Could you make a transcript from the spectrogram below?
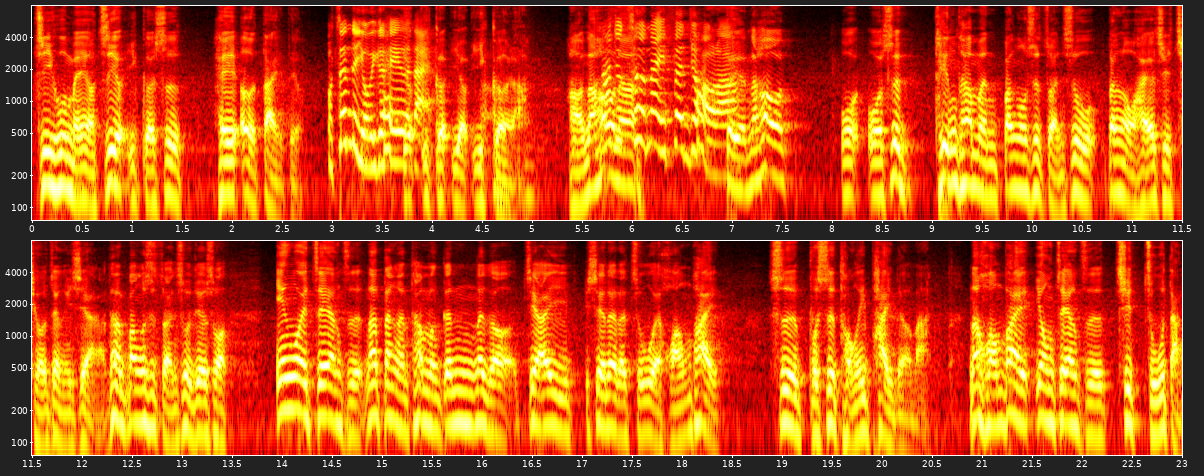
几乎没有，只有一个是黑二代的。哦，真的有一个黑二代？有一个有一个啦。好，然后呢？那就测那一份就好了。对，然后我我是。听他们办公室转述，当然我还要去求证一下。他们办公室转述就是说，因为这样子，那当然他们跟那个嘉义现在的主委黄派是不是同一派的嘛？那黄派用这样子去阻挡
